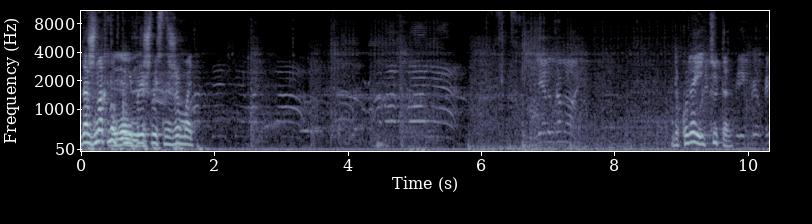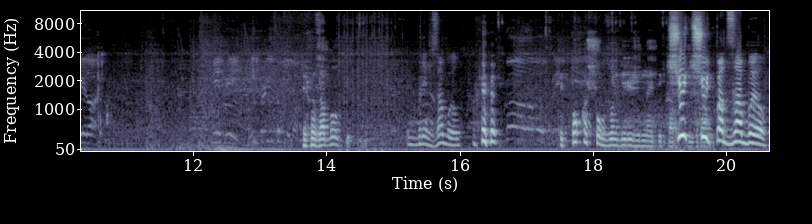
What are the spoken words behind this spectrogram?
Даже на кнопку Я не вижу. пришлось нажимать. Следуй за мной. Да куда идти-то? Перекрыл коридор. Дмитрий, нейтрализуй его. Ты что, забыл? Блин, забыл. Ты только шел в зомби-режим на этой карте. Чуть-чуть подзабыл.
